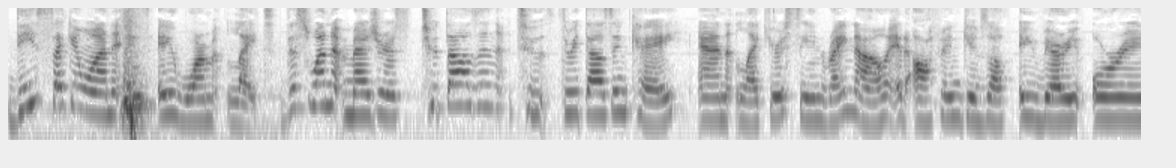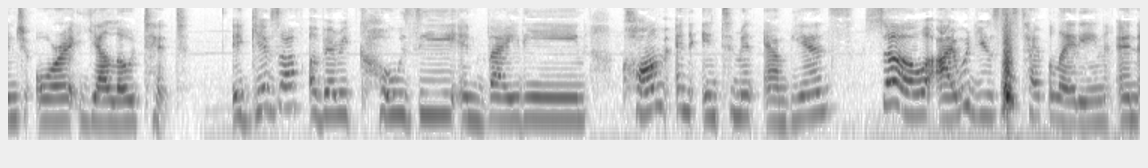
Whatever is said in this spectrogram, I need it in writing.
The second one is a warm light. This one measures 2000 to 3000 K and like you're seeing right now, it often gives off a very orange or yellow tint. It gives off a very cozy, inviting, calm and intimate ambience. So I would use this type of lighting in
